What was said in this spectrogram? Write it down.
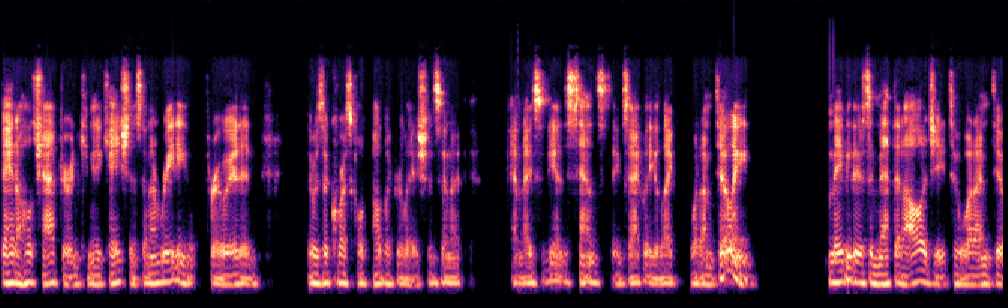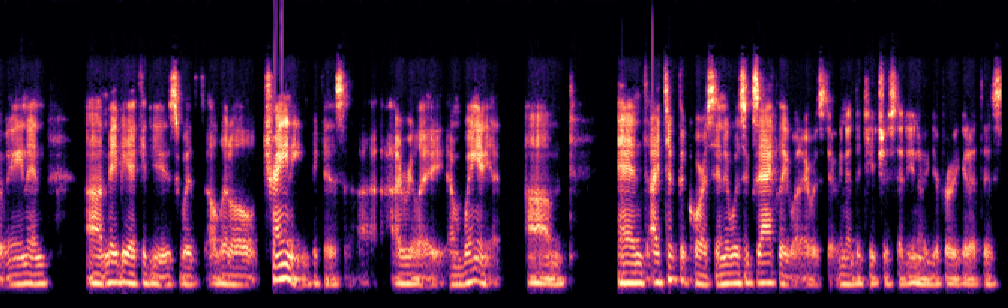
they had a whole chapter in communications, and I'm reading through it, and there was a course called public relations, and I and I said, you know, this sounds exactly like what I'm doing maybe there's a methodology to what I'm doing and uh, maybe I could use with a little training because uh, I really am winging it. Um, and I took the course and it was exactly what I was doing. And the teacher said, you know, you're very good at this.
